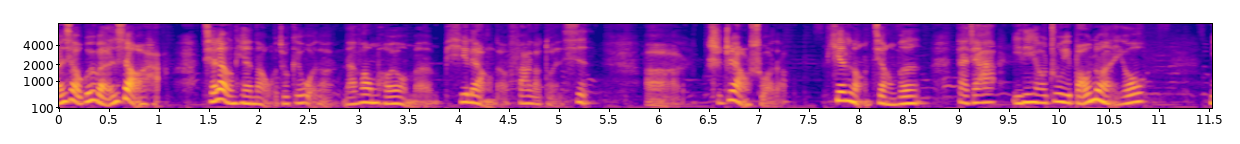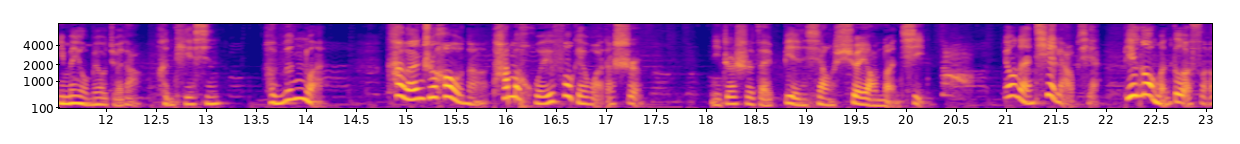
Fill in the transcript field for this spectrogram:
玩笑归玩笑哈，前两天呢，我就给我的南方朋友们批量的发了短信，呃，是这样说的：天冷降温，大家一定要注意保暖哟。你们有没有觉得很贴心、很温暖？看完之后呢，他们回复给我的是。你这是在变相炫耀暖气，有暖气了不起？别跟我们嘚瑟。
